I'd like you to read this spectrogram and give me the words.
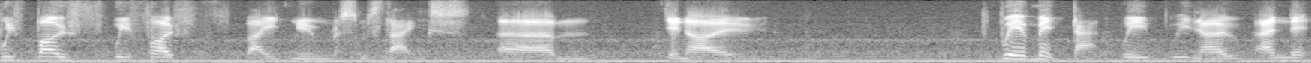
we've both we've both made numerous mistakes. Um, you know, we admit that we you know, and it,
